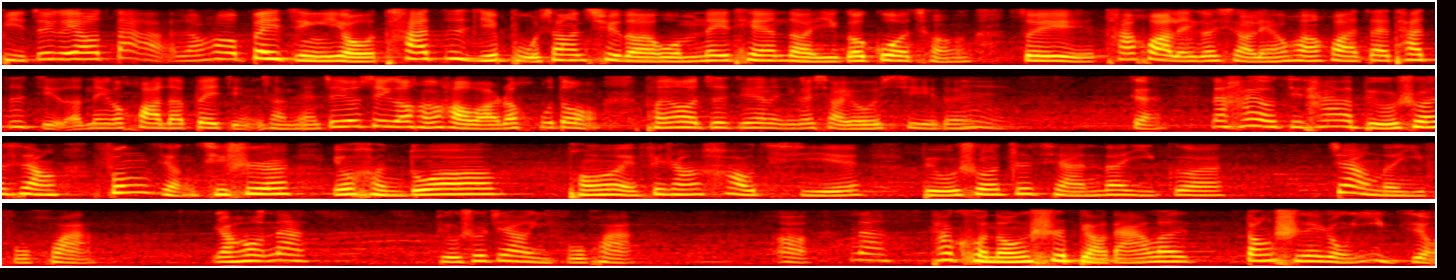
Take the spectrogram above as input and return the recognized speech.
比这个要大，然后背景有他自己补上去的我们那天的一个过程，所以他画了一个小连环画在他自己的那个画的背景上面，这就是一个很好玩的互动，朋友之间的一个小游戏，对。嗯，对，那还有其他的，比如说像风景，其实有很多朋友也非常好奇，比如说之前的一个这样的一幅画，然后那比如说这样一幅画，嗯，那它可能是表达了。当时那种意境，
